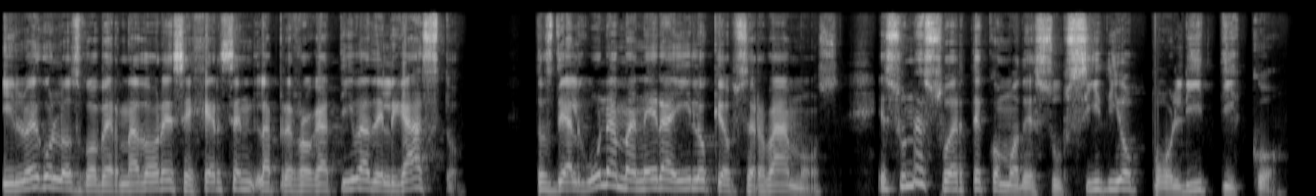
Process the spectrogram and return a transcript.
y luego los gobernadores ejercen la prerrogativa del gasto. Entonces, de alguna manera ahí lo que observamos es una suerte como de subsidio político,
